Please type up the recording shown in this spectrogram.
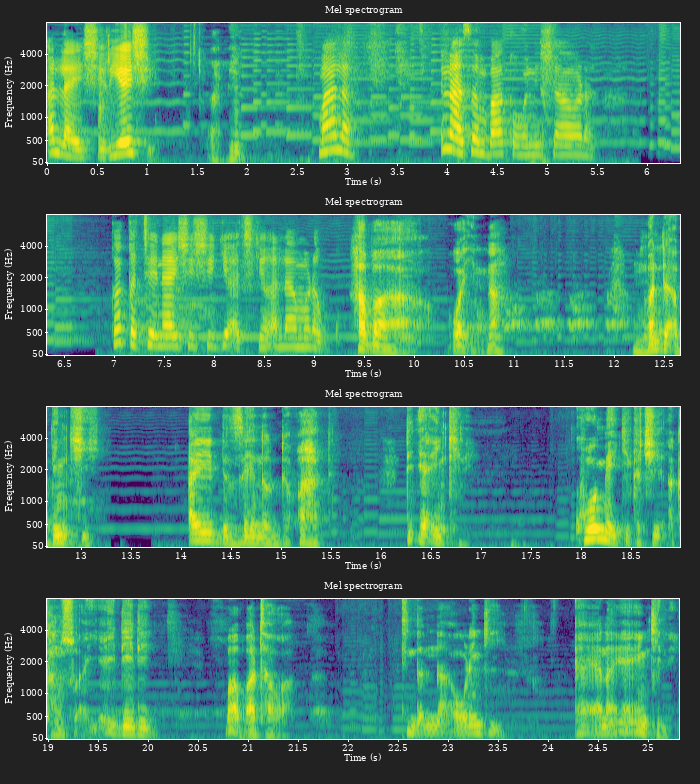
Allah ya shirye shi. amin Malam, ina son baka wani shawara. Kakka ce na yi shishigi a cikin al'amuranku. haba wa ina banda abinki ai da zainab da fahad duk 'ya'yanki ne ko me kika ce a kansu ai yayi daidai ba batawa tunda ina aurenki 'ya'yana 'ya'yanki ne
